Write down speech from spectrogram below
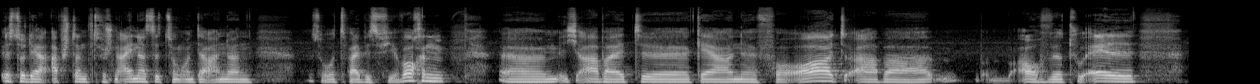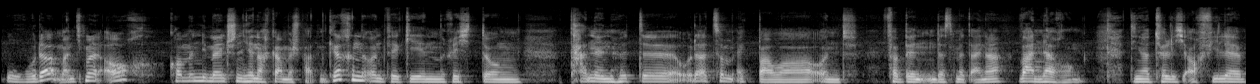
ist so der Abstand zwischen einer Sitzung und der anderen so zwei bis vier Wochen. Ähm, ich arbeite gerne vor Ort, aber auch virtuell. Oder manchmal auch kommen die Menschen hier nach Garmisch-Partenkirchen und wir gehen Richtung Tannenhütte oder zum Eckbauer und verbinden das mit einer Wanderung, die natürlich auch viele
